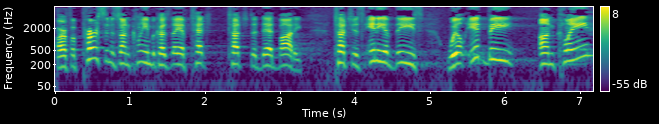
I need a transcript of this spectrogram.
or if a person is unclean because they have t- touched a dead body, touches any of these, Will it be unclean?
